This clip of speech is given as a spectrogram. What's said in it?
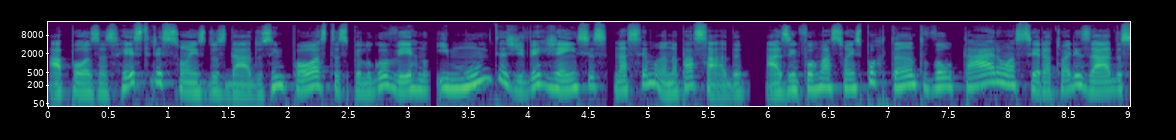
após as restrições dos dados impostas pelo governo e muitas divergências na semana passada. As informações, portanto, voltaram a ser atualizadas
